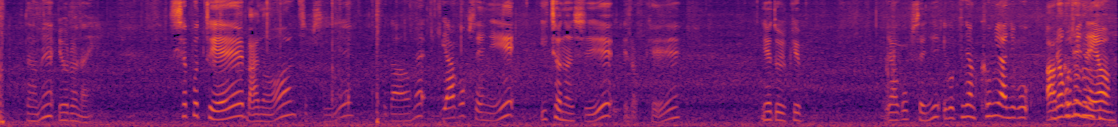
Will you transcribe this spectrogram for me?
그 다음에 요런 아이 세포트에 만원 집시 그 다음에 야곱센이 2,000원씩 이렇게. 얘도 이렇게 야곱센이 이거 그냥 금이 아니고 아 금이네요. 금.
